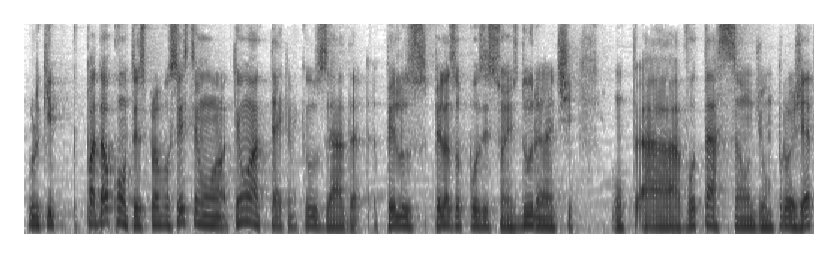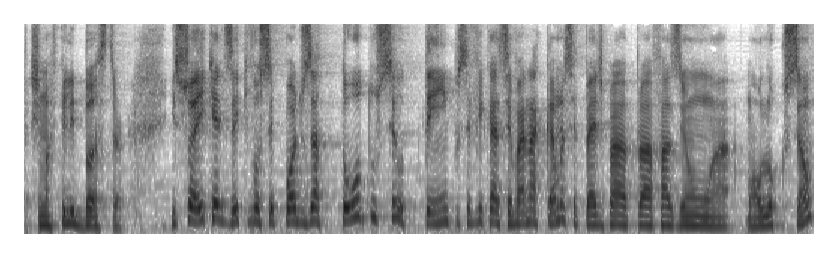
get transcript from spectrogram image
Porque, para dar o contexto para vocês, tem uma, tem uma técnica usada pelos, pelas oposições durante a votação de um projeto que chama filibuster. Isso aí quer dizer que você pode usar todo o seu tempo. Você, fica, você vai na Câmara, você pede para fazer uma, uma locução.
